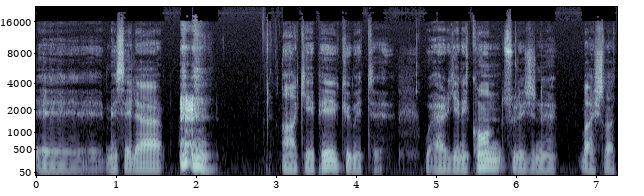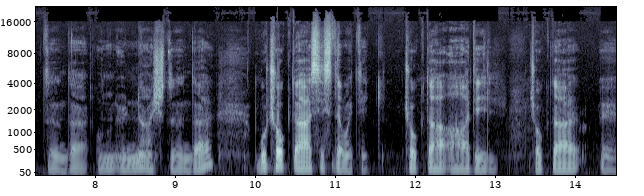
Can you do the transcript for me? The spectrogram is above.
Ee, mesela AKP hükümeti bu Ergenekon sürecini başlattığında, onun önünü açtığında bu çok daha sistematik, çok daha adil, çok daha e,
